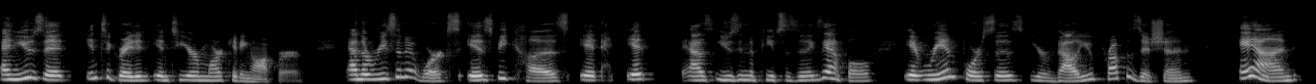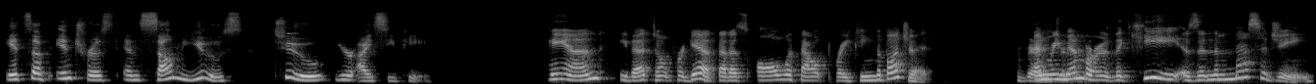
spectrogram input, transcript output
and use it integrated into your marketing offer. And the reason it works is because it it as using the peeps as an example, it reinforces your value proposition and it's of interest and some use to your ICP. And Yvette, don't forget that it's all without breaking the budget. Very and remember, true. the key is in the messaging.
